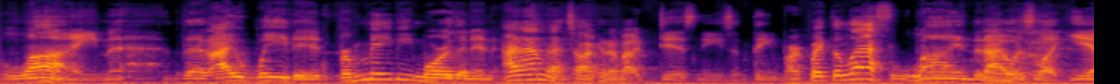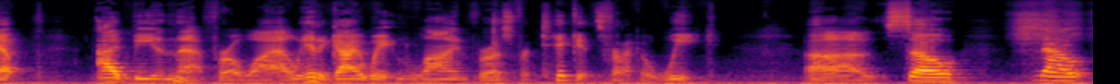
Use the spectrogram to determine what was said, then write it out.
line that I waited for maybe more than an. And I'm not talking about Disney's and theme park, but the last line that I was like, yep, I'd be in that for a while. We had a guy wait in line for us for tickets for like a week. Uh, so now,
